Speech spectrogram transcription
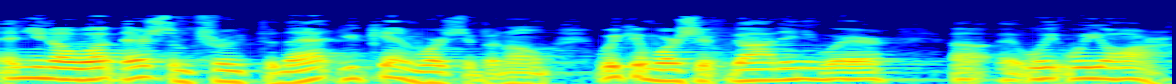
And you know what? There's some truth to that. You can worship at home. We can worship God anywhere. Uh, we, we are.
